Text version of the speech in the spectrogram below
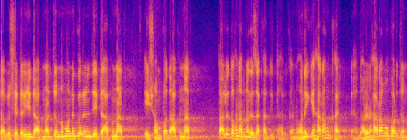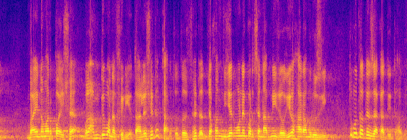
তবে সেটাকে যদি আপনার জন্য মনে করেন যে এটা আপনার, এই সম্পদ আপনার, তাহলে তখন আপনাকে জাকাত দিতে হবে। কারণ অনেকে হারাম খায়। ধরেন হারাম উপার্জন। বাই নামার পয়সা? বলে আমি দেবো না ফিরিয়ে। তাহলে সেটা তার তো সেটা যখন নিজের মনে করছেন আপনি যদিও হারাম রুজি তবু তাতে জাকাত দিতে হবে।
